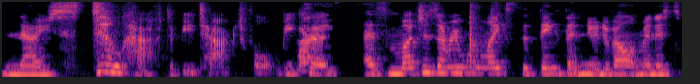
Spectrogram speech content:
now you still have to be tactful because Right. as much as everyone likes to think that new development is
